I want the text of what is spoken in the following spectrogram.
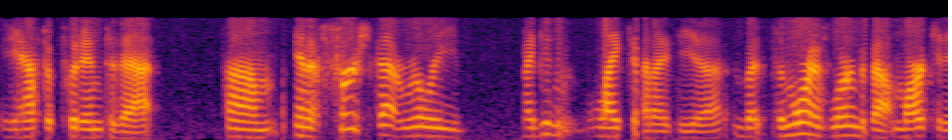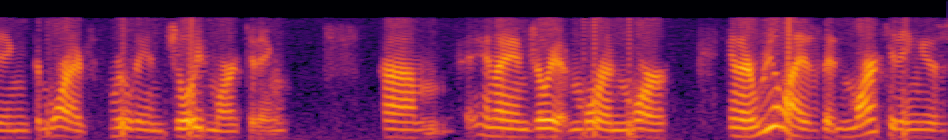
you have to put into that. Um, and at first, that really I didn't like that idea. But the more I've learned about marketing, the more I've really enjoyed marketing um, and I enjoy it more and more. And I realize that marketing is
